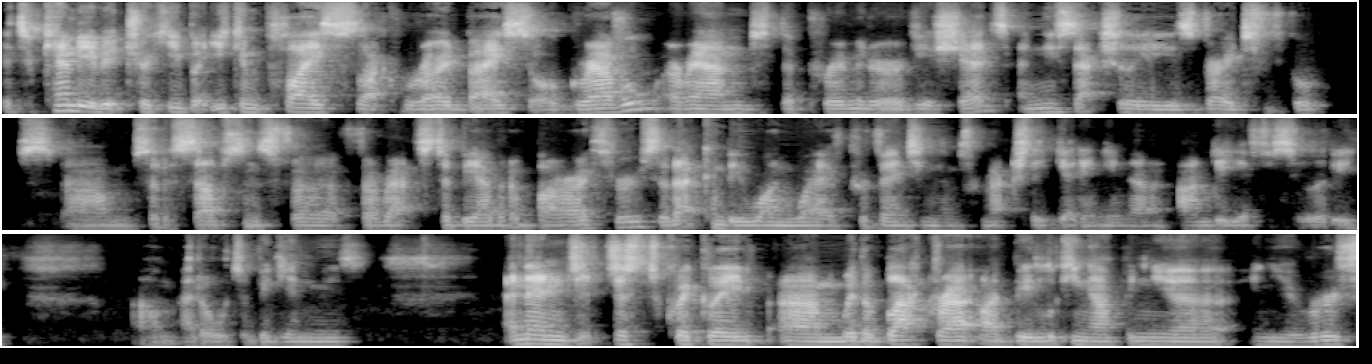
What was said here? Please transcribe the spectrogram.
it can be a bit tricky, but you can place like road base or gravel around the perimeter of your sheds, and this actually is very difficult um, sort of substance for, for rats to be able to burrow through. So that can be one way of preventing them from actually getting in under your facility um, at all to begin with. And then j- just quickly, um, with a black rat, I'd be looking up in your in your roof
